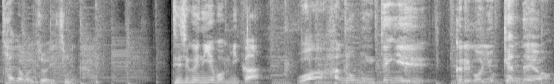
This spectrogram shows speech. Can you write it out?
찾아볼 수 있습니다. 드시고 있는 게 뭡니까? 와 한우 뭉티기 그리고 육회인데요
